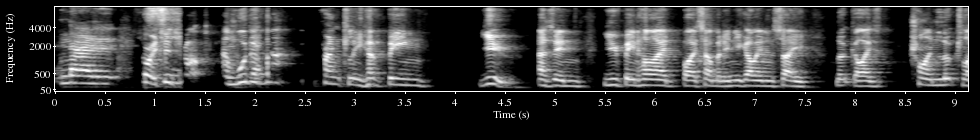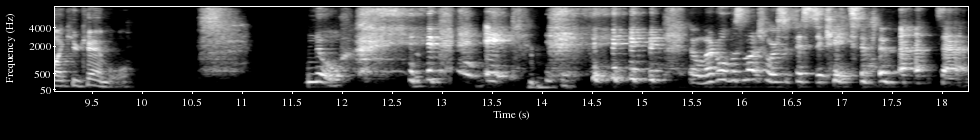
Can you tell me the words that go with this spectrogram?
now. Sorry to interrupt. And would have that, frankly, have been you, as in you've been hired by somebody and you go in and say, look, guys, try and look like you care more? No. it, no, my role was much more sophisticated than that. Uh,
